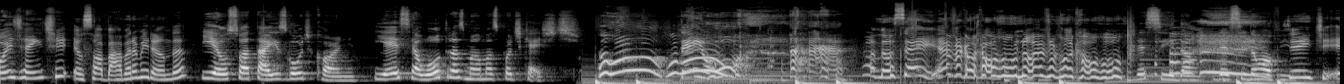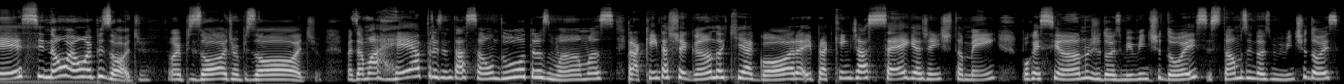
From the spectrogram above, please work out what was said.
Oi, gente, eu sou a Bárbara Miranda. E eu sou a Thaís Goldcorn. E esse é o Outras Mamas Podcast. Uhul! uhul! Tem uhul! eu não sei, é pra colocar um não é pra colocar um Decidam, decidam ao vivo. Gente, esse não é um episódio. É um episódio, um episódio. Mas é uma reapresentação do Outras Mamas. Pra quem tá chegando aqui agora e pra quem já segue a gente também. Porque esse ano de 2022, estamos em 2022,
